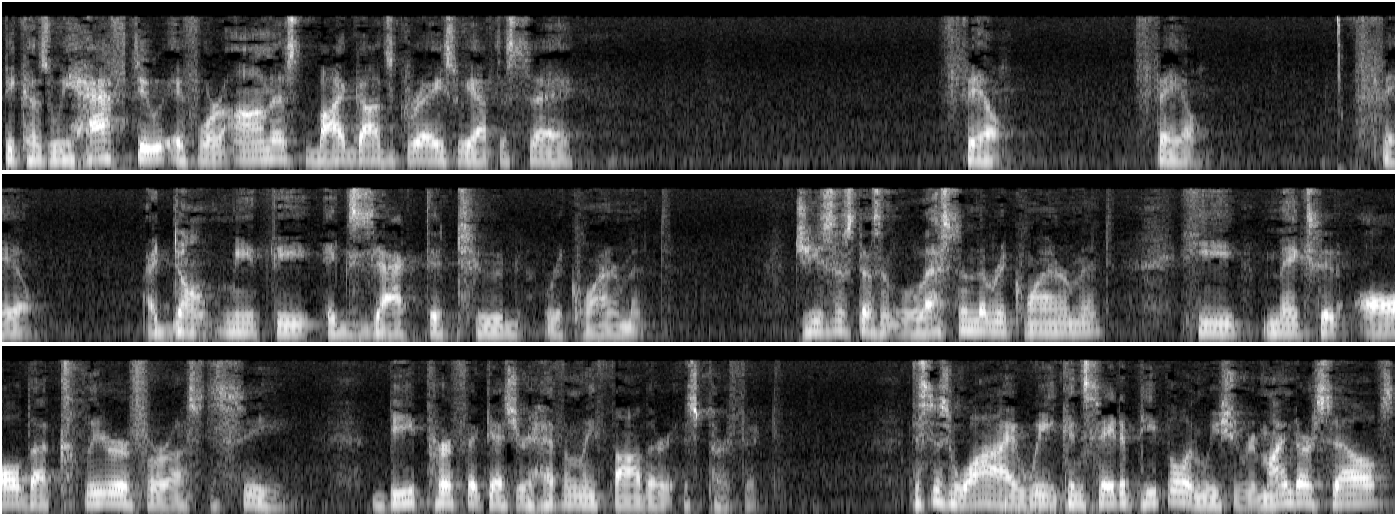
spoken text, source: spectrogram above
because we have to, if we're honest, by God's grace, we have to say, fail, fail, fail. I don't meet the exactitude requirement. Jesus doesn't lessen the requirement. He makes it all the clearer for us to see. Be perfect as your heavenly Father is perfect. This is why we can say to people, and we should remind ourselves,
